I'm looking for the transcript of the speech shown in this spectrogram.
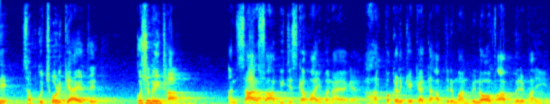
थे, सब कुछ छोड़ के आए थे, कुछ नहीं था। अंसार साहबी जिसका भाई बनाया गया, हाथ पकड़ के कहता अब्दुलरमान बिन औफ, आप मेरे भाई हैं।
